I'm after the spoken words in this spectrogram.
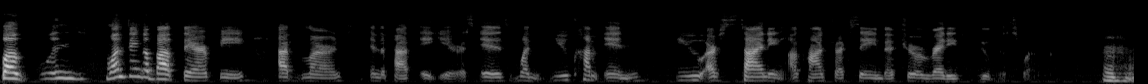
But when one thing about therapy I've learned in the past eight years is when you come in you are signing a contract saying that you're ready to do this work. Mm-hmm.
